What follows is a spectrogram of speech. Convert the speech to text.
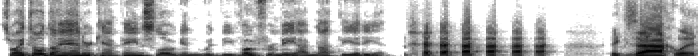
So I told Diane her campaign slogan would be vote for me, I'm not the idiot. exactly.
